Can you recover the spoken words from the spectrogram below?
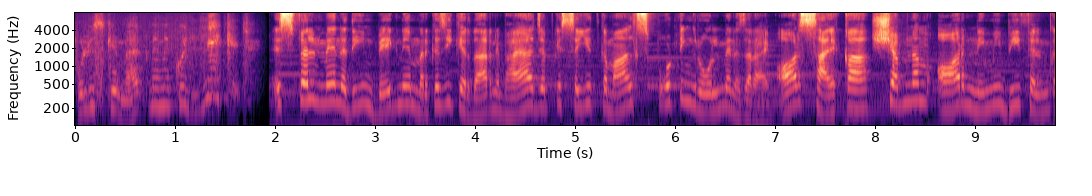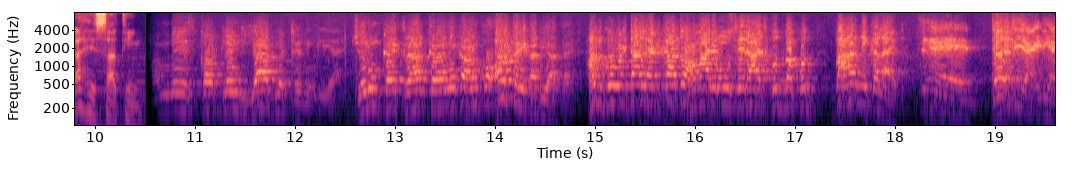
पुलिस के महकमे में कोई लीकेज है। इस फ़िल्म में नदीम बेग ने मरकजी किरदार निभाया जबकि सैयद कमाल स्पोर्टिंग रोल में नज़र आए और सायका शबनम और निमी भी फ़िल्म का हिस्सा थीं। हमने स्कॉटलैंड यार्ड में ट्रेनिंग लिया है। जुर्म का इकरार कराने का हमको और तरीका भी आता है। हमको उल्टा लटका तो हमारे मुँह से राज खुद ब खुद बाहर निकल आएगा। आइडिया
